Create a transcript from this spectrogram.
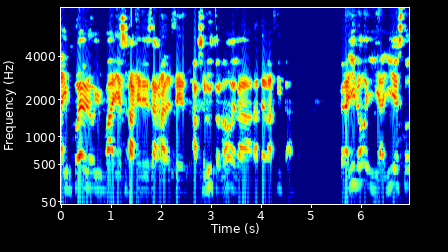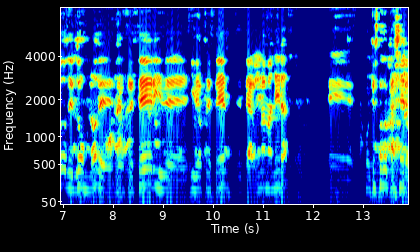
hay un pueblo y un bar y eso también es de agradecer, absoluto, ¿no? En la, terracita. Pero allí no, y allí es todo de dom, ¿no? De, ofrecer y de, y de ofrecer de alguna manera, eh, porque es todo casero.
